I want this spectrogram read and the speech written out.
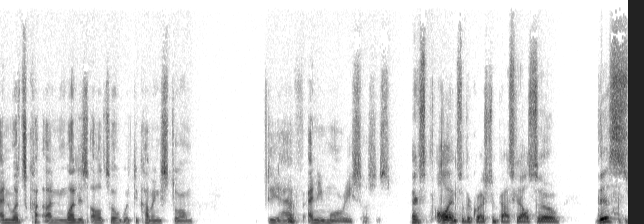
And what's co- and what is also with the coming storm? Do you have any more resources? Thanks. I'll answer the question, Pascal. So this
